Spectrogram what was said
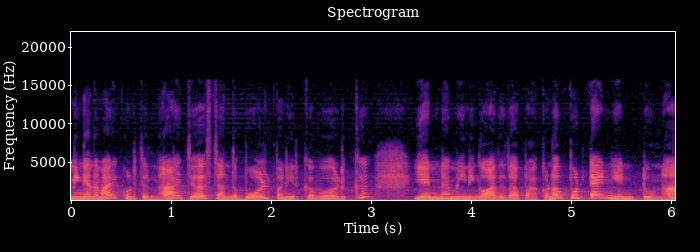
நீங்கள் இந்த மாதிரி கொடுத்துருந்தா ஜஸ்ட் அந்த போல்ட் பண்ணியிருக்க வேர்டுக்கு என்ன மீனிங்கோ அதை தான் பார்க்கணும். புட் அண்ட் என் டூனா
